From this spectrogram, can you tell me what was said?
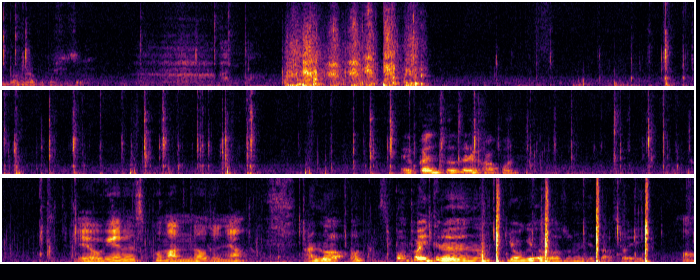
한번 해보시죠 약간 천천히 가군. 얘 여기에는 spawn 안 넣어주냐? 안 넣어. 어? spawn point는 여기서 넣어줍니다. 저희. 어?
